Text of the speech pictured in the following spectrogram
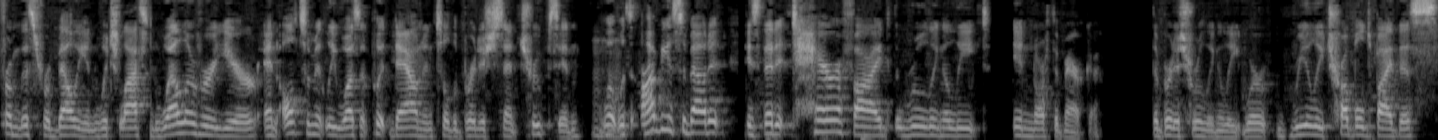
from this rebellion, which lasted well over a year and ultimately wasn't put down until the British sent troops in, mm-hmm. what was obvious about it is that it terrified the ruling elite in North America the British ruling elite were really troubled by this.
